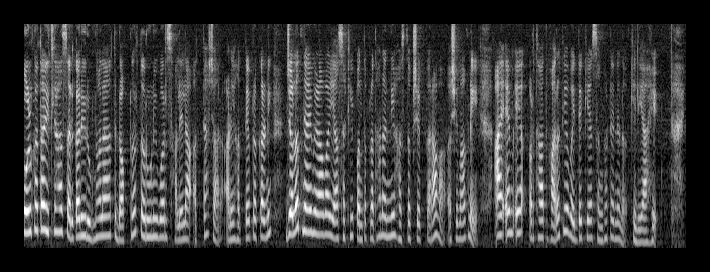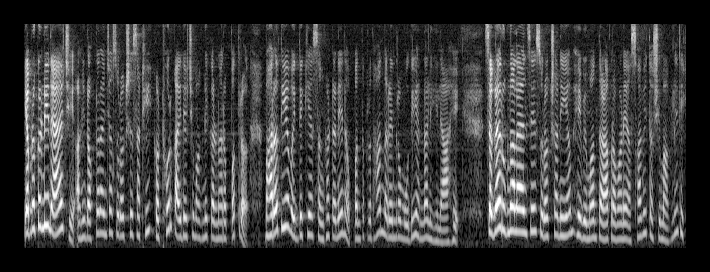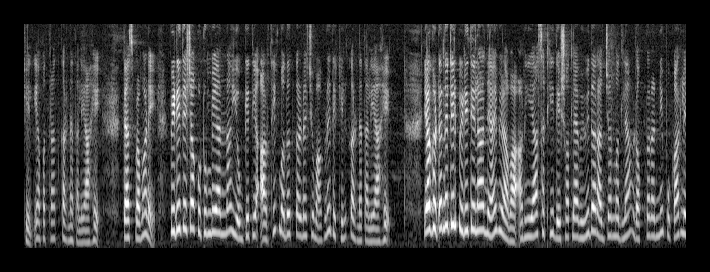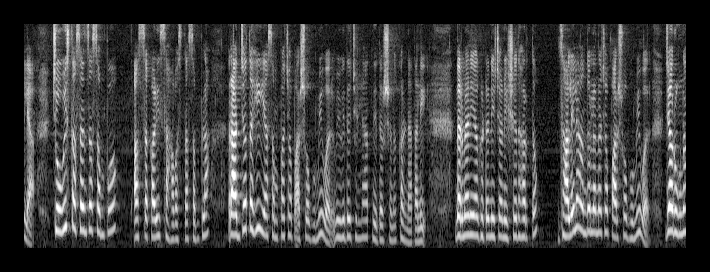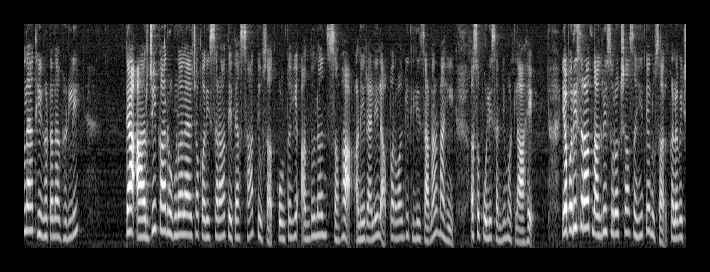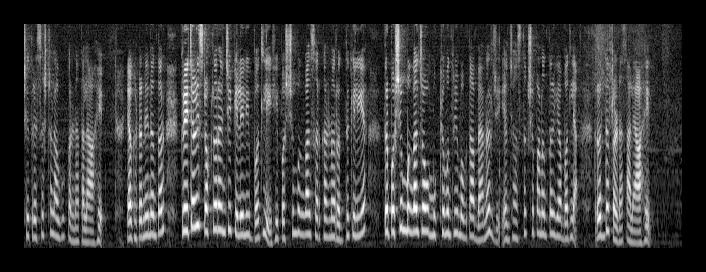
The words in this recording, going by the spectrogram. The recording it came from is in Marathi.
कोलकाता इथल्या सरकारी रुग्णालयात डॉक्टर तरुणीवर झालेला अत्याचार आणि हत्येप्रकरणी जलद न्याय मिळावा यासाठी पंतप्रधानांनी हस्तक्षेप करावा अशी मागणी आय एम ए अर्थात भारतीय वैद्यकीय संघटनेनं केली आहे. या प्रकरणी न्यायाची आणि डॉक्टरांच्या सुरक्षेसाठी कठोर कायद्याची मागणी करणारं पत्र भारतीय वैद्यकीय संघटनेनं पंतप्रधान नरेंद्र मोदी यांना लिहिलं आहे. सगळ्या रुग्णालयांचे सुरक्षा नियम हे विमानतळाप्रमाणे असावेत अशी मागणी देखील या पत्रात करण्यात आली आहे. त्याचप्रमाणे पीडितेच्या कुटुंबियांना योग्य ती आर्थिक मदत करण्याची मागणी देखील करण्यात आली आहे. या घटनेतील पीडितेला न्याय मिळावा आणि यासाठी देशातल्या विविध राज्यांमधल्या डॉक्टरांनी पुकारलेल्या चोवीस तासांचा संप आज सकाळी सहा वाजता संपला. राज्यातही या संपाच्या पार्श्वभूमीवर विविध जिल्ह्यात निदर्शनं करण्यात आली. दरम्यान या घटनेच्या निषेधार्थ झालेल्या आंदोलनाच्या पार्श्वभूमीवर ज्या रुग्णालयात ही घटना घडली त्या आरजी कार रुग्णालयाच्या परिसरात येत्या सात दिवसात कोणतंही आंदोलन सभा आणि रॅलीला परवानगी दिली जाणार नाही असं पोलिसांनी म्हटलं आहे. या परिसरात नागरी सुरक्षा संहितेनुसार कलम एकशे त्रेसष्ट लागू करण्यात आला आहे. या घटनेनंतर त्रेचाळीस डॉक्टरांची केलेली बदली ही पश्चिम बंगाल सरकारनं रद्द केली आहे. तर पश्चिम बंगालच्या मुख्यमंत्री ममता बॅनर्जी यांच्या हस्तक्षेपानंतर या बदल्या रद्द करण्यात आल्या आहेत.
